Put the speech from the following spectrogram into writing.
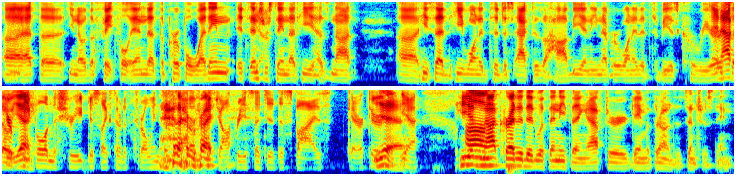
uh, Mm. at the you know the fateful end at the Purple Wedding. It's interesting that he has not. Uh, he said he wanted to just act as a hobby and he never wanted it to be his career. And after so yeah, people in the street just like started throwing things at him Right. because Joffrey is such a despised character. yeah, Yeah. He is Um, not credited with anything after Game of Thrones. It's interesting.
